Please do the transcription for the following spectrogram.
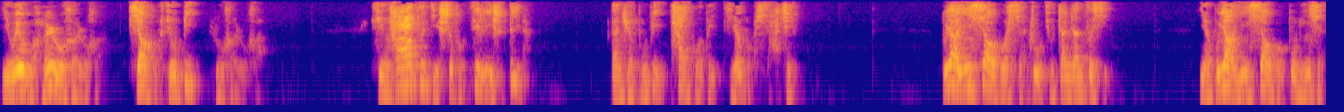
以为我们如何如何，效果就必如何如何。醒察自己是否尽力是对的，但却不必太过被结果辖制。不要因效果显著就沾沾自喜，也不要因效果不明显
